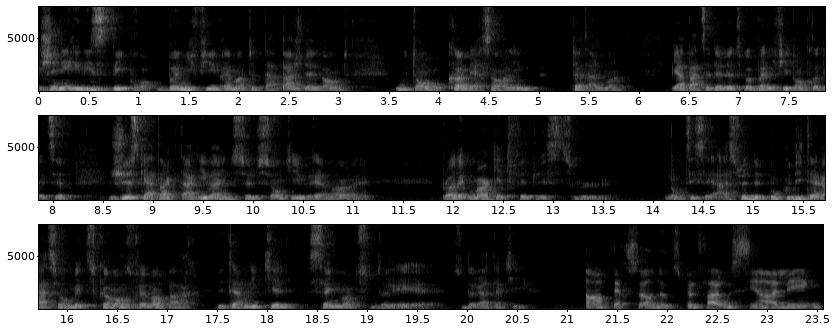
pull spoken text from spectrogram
générer des idées pour bonifier vraiment toute ta page de vente ou ton commerce en ligne totalement. Et à partir de là, tu vas bonifier ton prototype jusqu'à temps que tu arrives à une solution qui est vraiment euh, product market fit, si tu veux. Donc, tu sais, c'est à la suite de beaucoup d'itérations, mais tu commences vraiment par déterminer quel segment tu voudrais, tu voudrais attaquer. En personne ou tu peux le faire aussi en ligne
